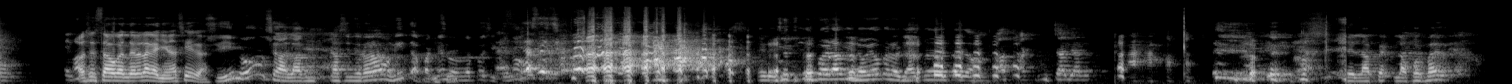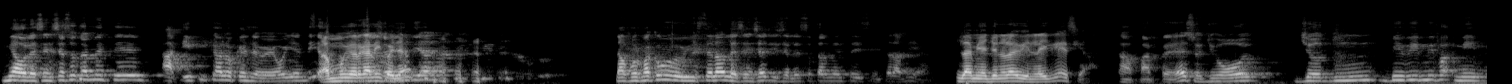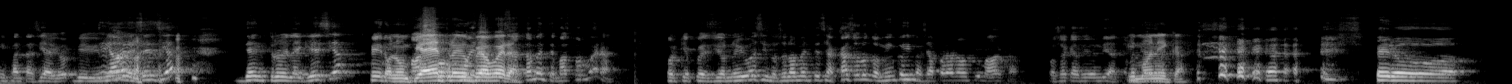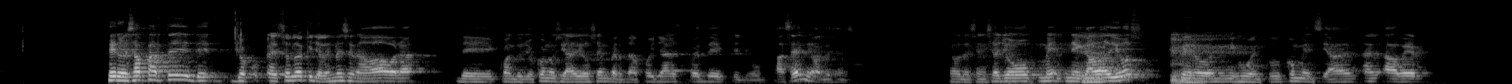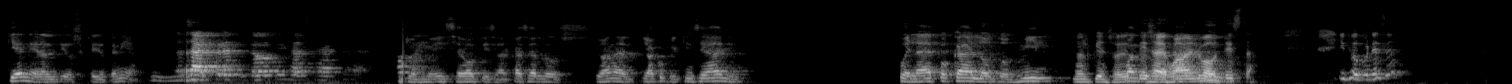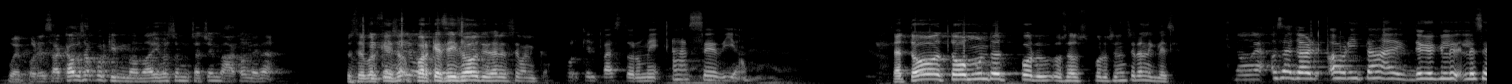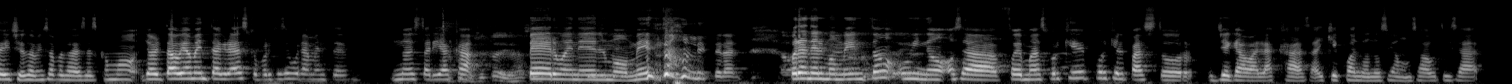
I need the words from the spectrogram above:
El ¿Ah, se está ahogando era la gallina ciega? sí, ¿no? O sea, la, la señora era bonita, ¿para qué? No, no le puedo decir que no. en ese tiempo era mi novio, pero ya a escuchar ya. Eh, la, la forma de mi adolescencia es totalmente atípica a lo que se ve hoy en día. Está muy orgánico ya. día, La forma como viviste la adolescencia, Giselle, es totalmente distinta a la mía. La mía yo no la vi en la iglesia. Aparte de eso, yo, yo mm, viví mi, mi, mi fantasía, yo viví mi Sí. adolescencia dentro de la iglesia, pero Con un más pie por adentro y un pie afuera. Exactamente, más por fuera. Porque pues yo no iba sino solamente si acaso los domingos y me hacía para la última banca, cosa que ha sido un día. Y Mónica. pero, pero esa parte de, de- yo, eso es lo que yo les mencionaba ahora, de cuando yo conocí a Dios en verdad fue ya después de que yo pasé mi adolescencia. Mi adolescencia yo me negaba a Dios, pero en mi juventud comencé a, a- ver quién era el Dios que yo tenía. O sea, pero tú te bautizaste a qué edad? Yo me hice bautizar casi a los, iban a, iba a cumplir 15 años. Fue en la época de los 2000, No pienso Cuando bautizar se de Juan el el. Bautista. ¿Y fue por eso? fue por esa causa porque mi mamá dijo, ese muchacho me va a condenar. ¿Usted por ¿Y qué, se hizo, por qué se hizo bautizar este Mónica? Porque el pastor me asedió. O sea, todo, todo mundo por, o sea, por usted no será en la iglesia. No, o sea, yo ahor- ahorita, yo creo que le- les he dicho eso a mis papás a veces, como, yo ahorita obviamente agradezco porque seguramente no estaría acá, pero en el momento, literal, pero en el momento, uy, no, o sea, fue más porque, porque el pastor llegaba a la casa y que cuando nos íbamos a bautizar,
